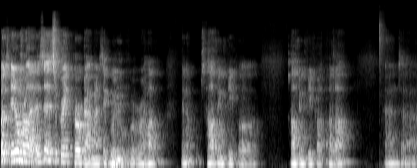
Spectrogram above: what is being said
but in overall, it's, it's a great program, and I think we Mhm. we're, we're help, you know it's helping people helping people a lot. And uh,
